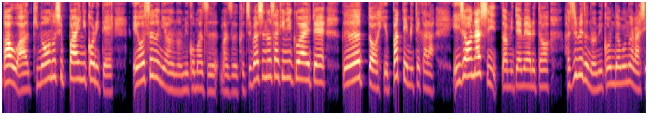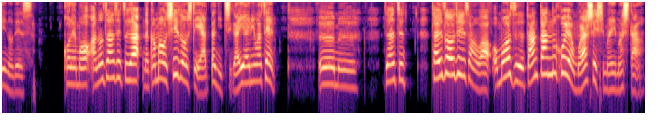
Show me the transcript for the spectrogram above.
ガンは昨日の失敗に懲りて、絵をすぐには飲み込まず、まずくちばしの先に加えて、ぐーっと引っ張ってみてから、異常なしと認めると、初めて飲み込んだものらしいのです。これもあの残雪が仲間を指導してやったに違いありません。うーむ、残雪、太蔵じいさんは思わず淡々の声を漏らしてしまいました。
